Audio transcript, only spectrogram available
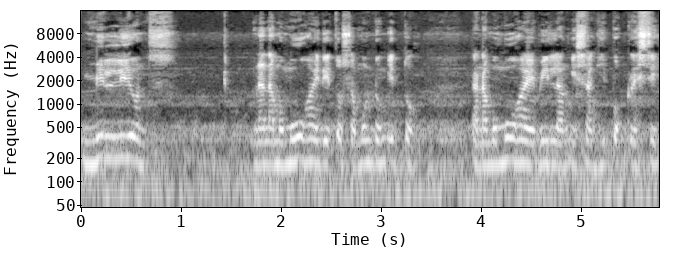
Millions na namumuhay dito sa mundong ito na namumuhay bilang isang hypocrisy.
